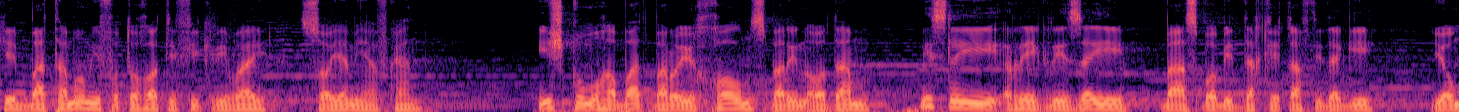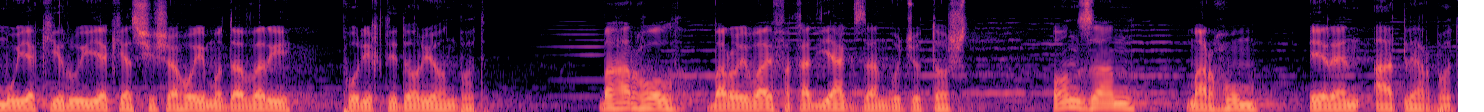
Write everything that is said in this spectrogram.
ки ба тамоми футуҳоти фикри вай соя меафканд. Ишқу муҳаббат барои холмс бар ин одам мисли регрезаи ба асбоби дақиқафтидагӣ ё мӯяки рӯи яке аз шишаҳои мудаввари пуриқтидори он буд. Ба ҳар ҳол барои вай фақат як зан вуҷуд дошт. Он зан марҳум эрен адлер буд.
